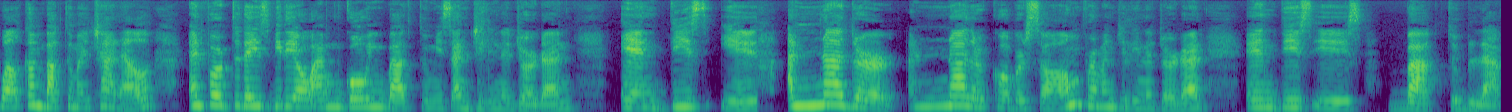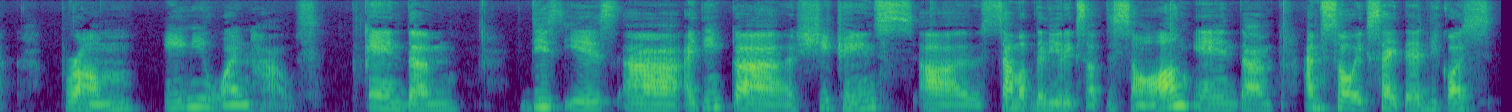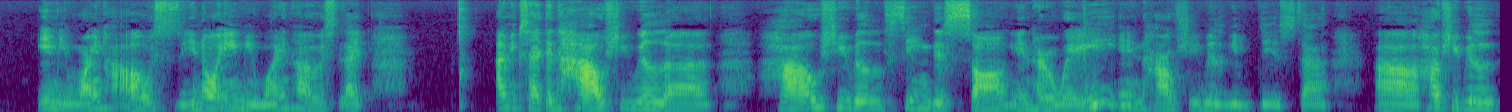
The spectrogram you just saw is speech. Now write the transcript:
Welcome back to my channel. And for today's video, I'm going back to Miss Angelina Jordan. And this is another, another cover song from Angelina Jordan. And this is Back to Black from Amy Winehouse. And um, this is uh, I think uh, she changed uh, some of the lyrics of the song and um, I'm so excited because Amy Winehouse you know Amy Winehouse like I'm excited how she will uh, how she will sing this song in her way and how she will give this uh, uh, how she will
